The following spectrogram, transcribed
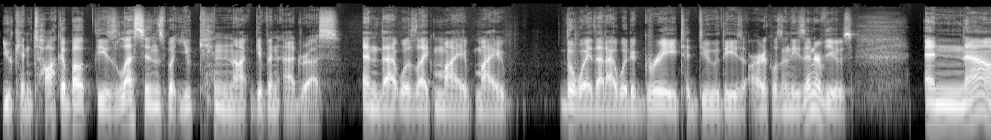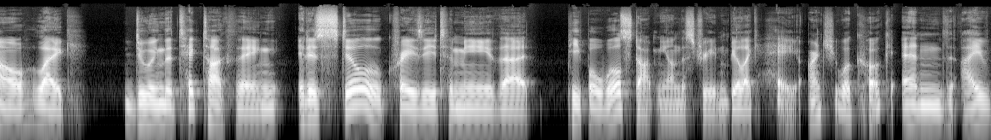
You can talk about these lessons but you cannot give an address. And that was like my my the way that I would agree to do these articles and these interviews. And now like doing the TikTok thing it is still crazy to me that people will stop me on the street and be like, hey, aren't you a cook? And I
